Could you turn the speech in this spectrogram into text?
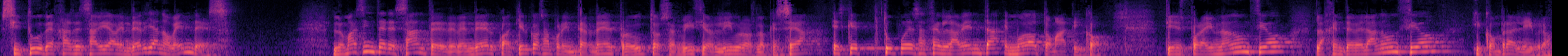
si tú dejas de salir a vender ya no vendes lo más interesante de vender cualquier cosa por Internet, productos, servicios, libros, lo que sea, es que tú puedes hacer la venta en modo automático. Tienes por ahí un anuncio, la gente ve el anuncio y compra el libro.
